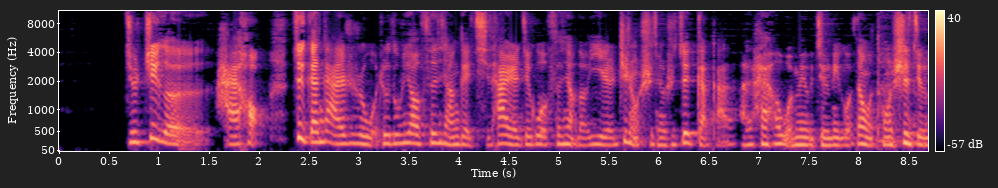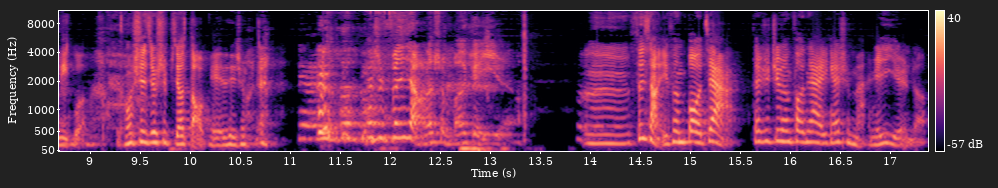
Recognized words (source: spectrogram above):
就这个还好。最尴尬的就是我这个东西要分享给其他人，结果我分享到艺人，这种事情是最尴尬的。还还好我没有经历过，但我同事经历过，我同事就是比较倒霉的那种人。他是分享了什么给艺人啊？嗯，分享一份报价，但是这份报价应该是瞒着艺人的，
